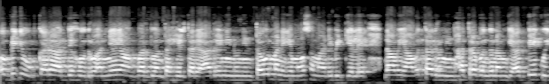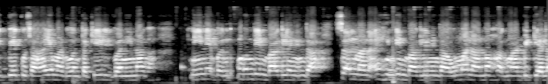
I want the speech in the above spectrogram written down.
ಒಬ್ರಿಗೆ ಉಪಕಾರ ಆಗದೆ ಹೋದ್ರು ಅನ್ಯಾಯ ಆಗ್ಬಾರ್ದು ಅಂತ ಹೇಳ್ತಾರೆ. ಆದ್ರೆ ನೀನು ನಿನ್ ತವ್ರ ಮನೆಗೆ ಮೋಸ ಮಾಡಿ ಬಿಟ್ಟಿಯಲ್ಲೇ, ನಾವು ಯಾವತ್ತಾದ್ರೂ ನಿನ್ ಹತ್ರ ಬಂದು ನಮ್ಗೆ ಅದ್ ಬೇಕು, ಇದ್ ಬೇಕು, ಸಹಾಯ ಮಾಡು ಅಂತ ಕೇಳಿದ್ವಾ ನೀನಾಗ? ನೀನೇ ಬಂದು ಮುಂದಿನ ಬಾಗ್ಲಿನಿಂದ ಸನ್ಮಾನ, ಹಿಂದಿನ ಬಾಗ್ಲಿನಿಂದ ಅವಮಾನ ಅನ್ನೋ ಹಾಗೆ ಮಾಡ್ಬಿಟ್ಟಿಯಲ್ಲ.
